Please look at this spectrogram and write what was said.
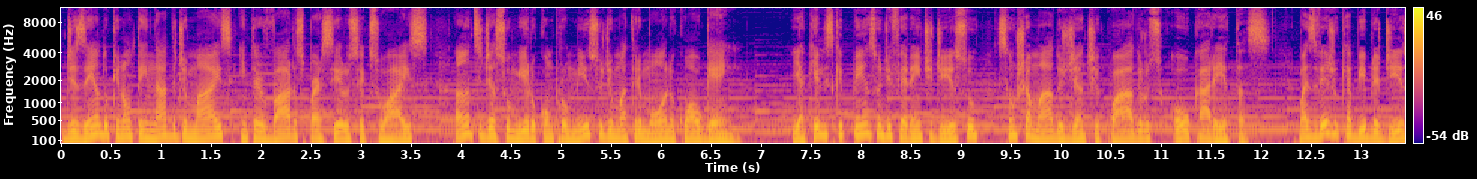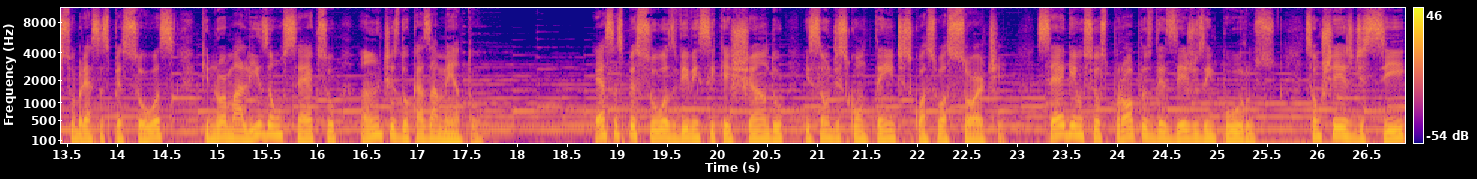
dizendo que não tem nada de mais em ter vários parceiros sexuais antes de assumir o compromisso de matrimônio com alguém. E aqueles que pensam diferente disso são chamados de antiquadros ou caretas. Mas veja o que a Bíblia diz sobre essas pessoas que normalizam o sexo antes do casamento. Essas pessoas vivem se queixando e são descontentes com a sua sorte, seguem os seus próprios desejos impuros, são cheias de si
